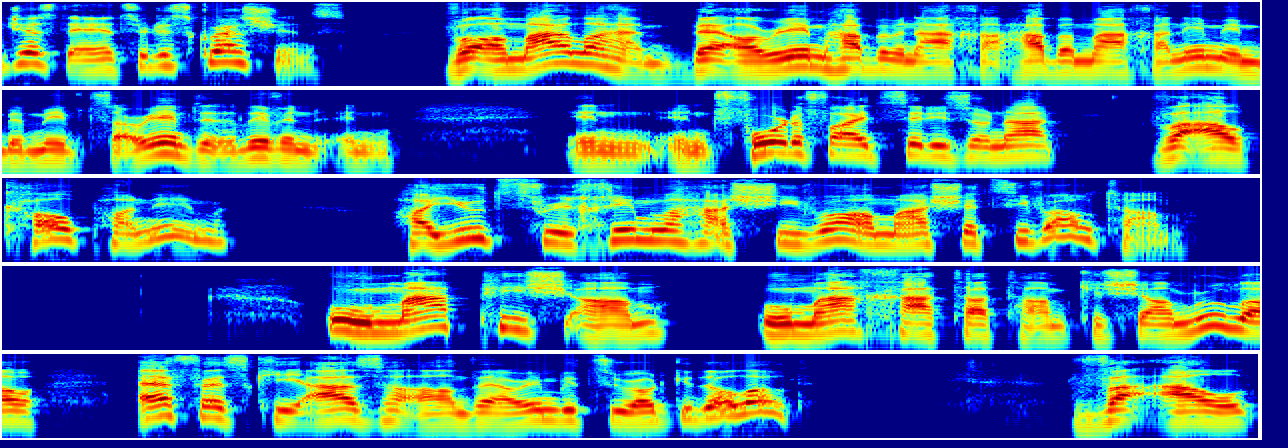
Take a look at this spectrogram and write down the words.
just answered his questions. Did they live in, in, in, in fortified cities or not? Va'al kol panim hayut tzrichim lahashiva ma shetzivotam. Uma pisham uma chatatam kishamru lo efes ki az ha'am ve'arim b'tzurot gedolot. Va'al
